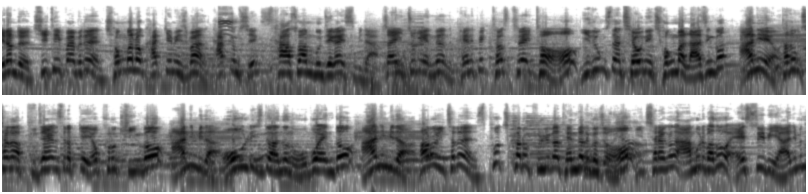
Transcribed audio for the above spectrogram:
여러분들 GT5는 정말로 갓겜이지만 가끔씩 사소한 문제가 있습니다. 자 이쪽에 있는 Benefactor Streiter 이동수단 체온이 정말 낮은 것? 아니에요. 자동차가 부자연스럽게 옆으로 긴 거? 아닙니다. 어울리지도 않는 over fender? 아닙니다. 바로 이 차는 스포츠카로 분류가 된다는 거죠. 이 차량은 아무리 봐도 SUV 아니면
